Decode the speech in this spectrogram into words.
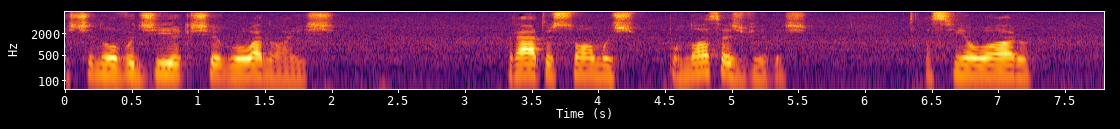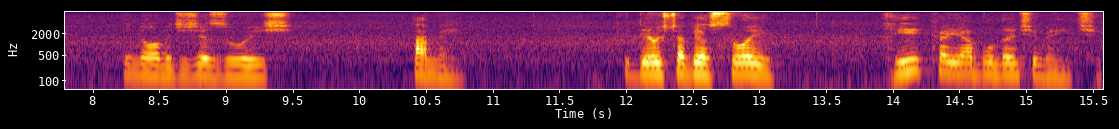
este novo dia que chegou a nós. Gratos somos por nossas vidas. Assim eu oro, em nome de Jesus. Amém. Que Deus te abençoe rica e abundantemente.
